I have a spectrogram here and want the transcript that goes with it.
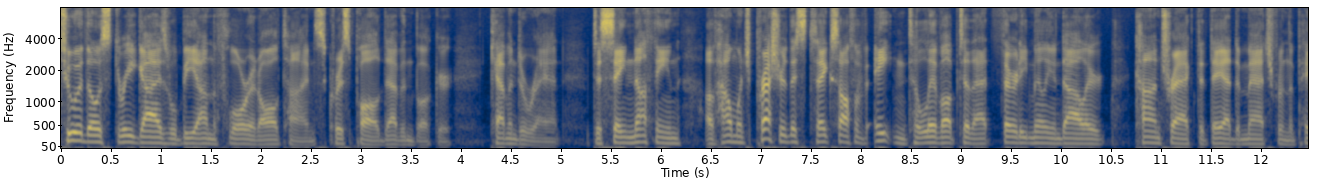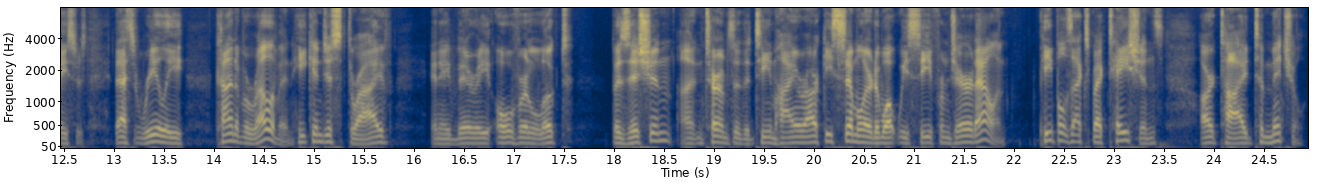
Two of those three guys will be on the floor at all times Chris Paul, Devin Booker, Kevin Durant, to say nothing of how much pressure this takes off of Ayton to live up to that $30 million contract that they had to match from the Pacers. That's really kind of irrelevant. He can just thrive in a very overlooked position uh, in terms of the team hierarchy, similar to what we see from Jarrett Allen. People's expectations are tied to Mitchell,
